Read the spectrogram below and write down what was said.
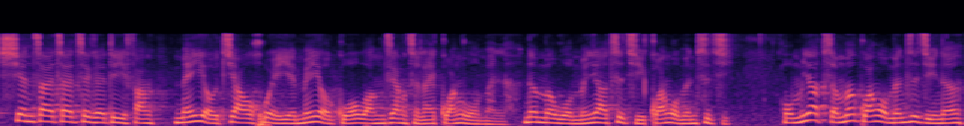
现在在这个地方没有教会，也没有国王这样子来管我们了。那么我们要自己管我们自己。我们要怎么管我们自己呢？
